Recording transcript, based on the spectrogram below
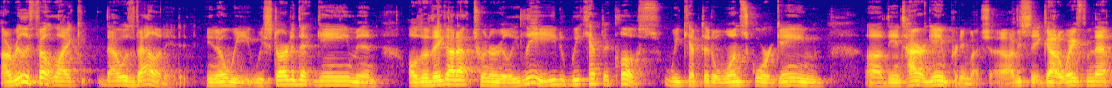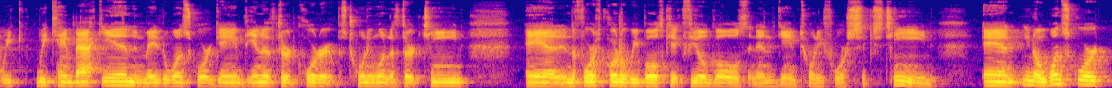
I really felt like that was validated. You know, we, we started that game, and although they got out to an early lead, we kept it close. We kept it a one score game uh, the entire game pretty much. Uh, obviously, it got away from that. We we came back in and made it a one score game. At the end of the third quarter, it was 21 to 13. And in the fourth quarter, we both kicked field goals and end the game 24 16. And, you know, one score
